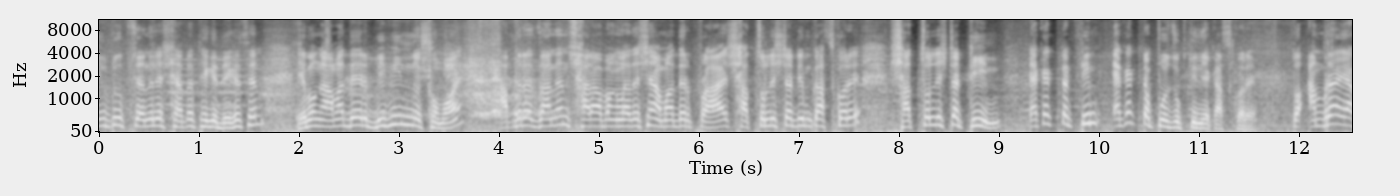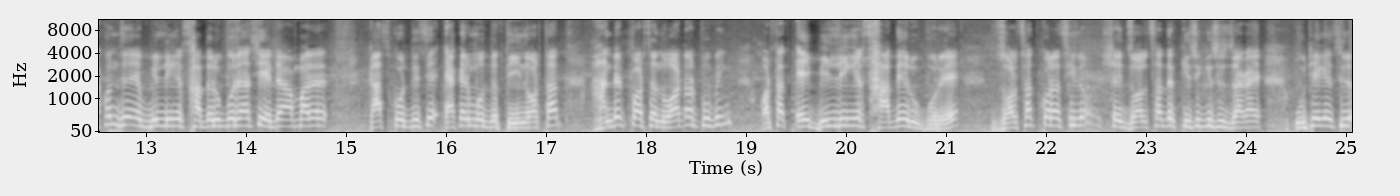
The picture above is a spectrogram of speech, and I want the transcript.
ইউটিউব চ্যানেলের সাথে থেকে দেখেছেন এবং আমাদের বিভিন্ন সময়, আপনারা জানেন সারা বাংলাদেশে আমাদের প্রায় সাতচল্লিশটা টিম কাজ করে, সাতচল্লিশটা টিম এক একটা টিম এক একটা প্রযুক্তি নিয়ে কাজ করে। তো আমরা এখন যে বিল্ডিংয়ের ছাদের উপরে আছি, এটা আমার কাজ করতেছে একের মধ্যে তিন, অর্থাৎ হান্ড্রেড পারসেন্ট ওয়াটার প্রুফিং অর্থাৎ এই বিল্ডিংয়ের ছাদের উপরে জলছাদ করা ছিল। সেই জলছাদের কিছু কিছু জায়গায় উঠে গেছিল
